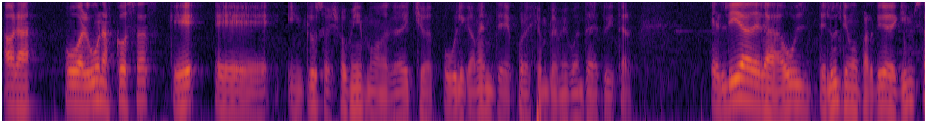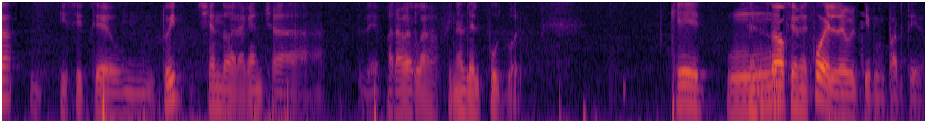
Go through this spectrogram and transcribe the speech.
Ahora, hubo algunas cosas que eh, incluso yo mismo lo he hecho públicamente, por ejemplo, en mi cuenta de Twitter. El día de la ul- del último partido de Kimsa, hiciste un tweet yendo a la cancha de- para ver la final del fútbol. ¿Qué No sensaciones? fue el último partido.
